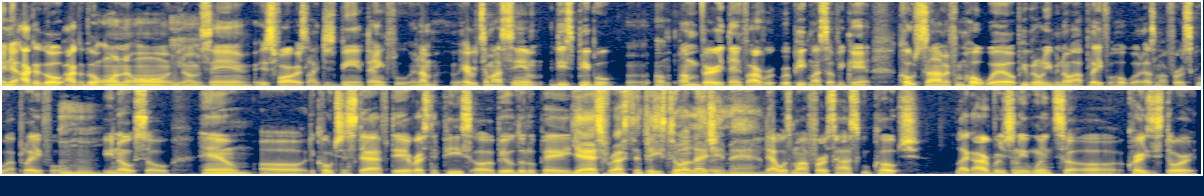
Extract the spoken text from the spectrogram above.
And then I could go, I could go on and on. You know Mm-hmm. what I'm saying? As far as like just being thankful, and I'm every time I see him, these people, uh, I'm, I'm very thankful. I re- repeat myself again. Coach Simon from Hopewell. People don't even know I played for Hopewell. That's my first school I played for. Mm-hmm. You know, so him, uh, the coaching staff there. Rest in peace, uh, Bill Littlepage. Yes, rest in peace to you know a legend, man. That was my first high school coach. Like I originally went to uh, crazy story.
